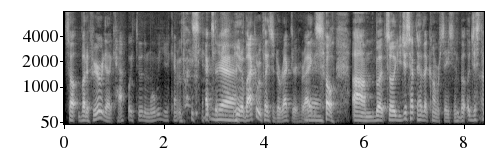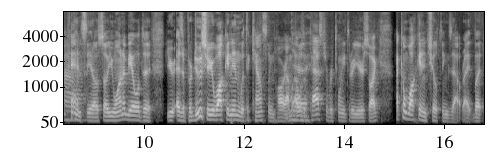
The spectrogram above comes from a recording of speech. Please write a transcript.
So, but if you're already like halfway through the movie, you can't replace the actor. Yeah. You know, but I could replace the director, right? Yeah. So, um, but so you just have to have that conversation. But it just depends, Ah. you know. So you want to be able to. You're as a producer, you're walking in with the counseling heart. I'm, I was a pastor for 23 years, so I I can walk in and chill things out, right? But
